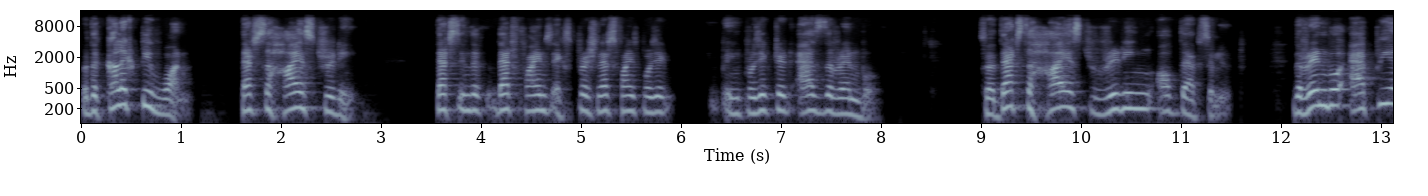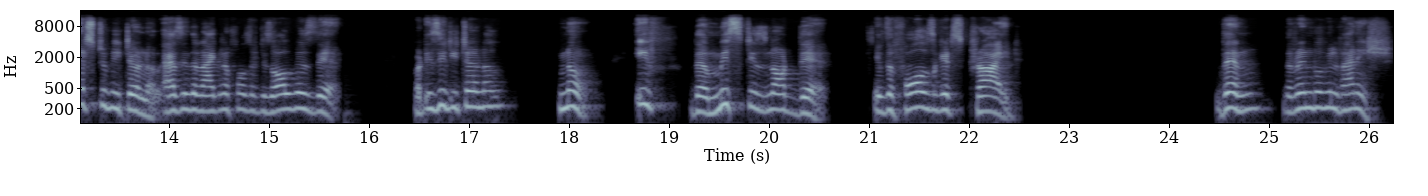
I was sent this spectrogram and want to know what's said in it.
But the collective one, that's the highest reading. That's in the that finds expression, that finds project being projected as the rainbow. So that's the highest reading of the absolute. The rainbow appears to be eternal, as in the Niagara Falls, it is always there. But is it eternal? No. If the mist is not there, if the falls gets dried, then the rainbow will vanish.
